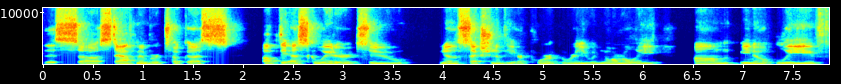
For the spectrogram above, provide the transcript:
this uh, staff member took us up the escalator to, you know, the section of the airport where you would normally, um, you know, leave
